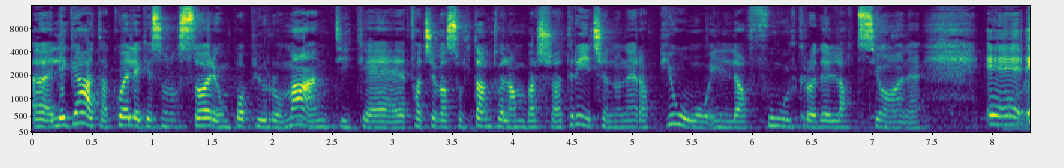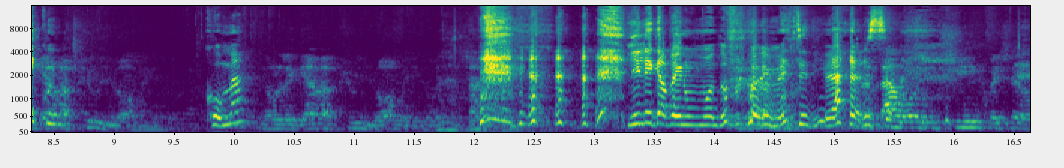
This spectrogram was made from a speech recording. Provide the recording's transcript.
eh, legata a quelle che sono storie un po' più romantiche, faceva soltanto l'ambasciatrice, non era più il fulcro dell'azione. E, non e quindi... più gli uomini. Come? Non legava più gli uomini. li legava in un modo probabilmente diverso. Stavano in 5 c'era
